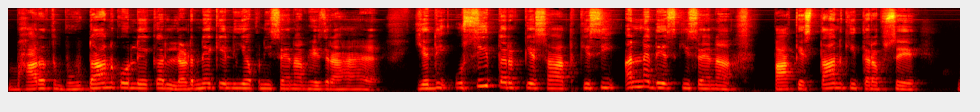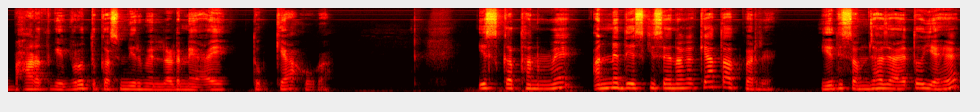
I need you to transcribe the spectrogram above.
भारत भूटान को लेकर लड़ने के लिए अपनी सेना भेज रहा है, यदि उसी तर्क के साथ किसी अन्य देश की सेना पाकिस्तान की तरफ़ से भारत के विरुद्ध कश्मीर में लड़ने आए तो क्या होगा? इस कथन में अन्य देश की सेना का क्या तात्पर्य? यदि समझा जाए तो यह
